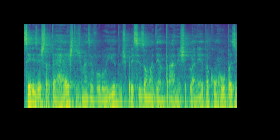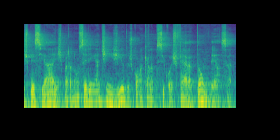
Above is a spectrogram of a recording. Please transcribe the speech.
Seres extraterrestres mais evoluídos precisam adentrar neste planeta com roupas especiais para não serem atingidos com aquela psicosfera tão densa.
